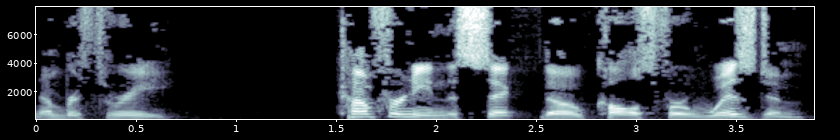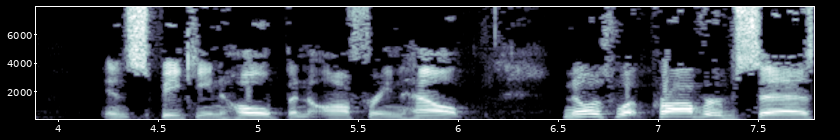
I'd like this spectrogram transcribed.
Number three, comforting the sick, though, calls for wisdom in speaking hope and offering help. Notice what Proverbs says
